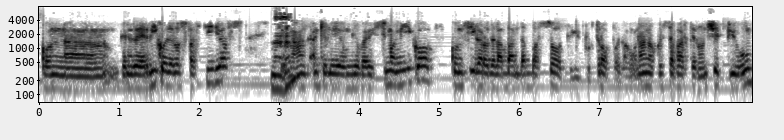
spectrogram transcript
con eh, Enrico dello Fastidios uh-huh. anche lui è un mio carissimo amico, con Sigaro della banda Bassotti, che purtroppo da un anno a questa parte non c'è più,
